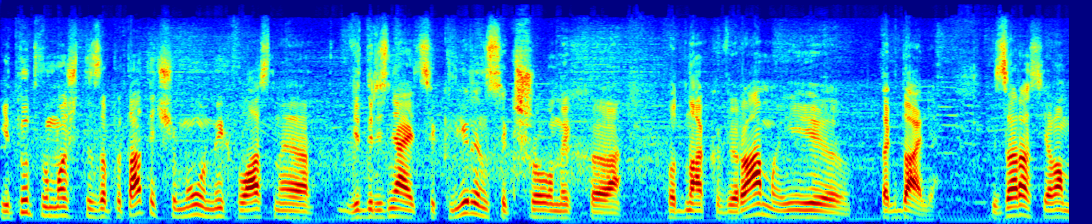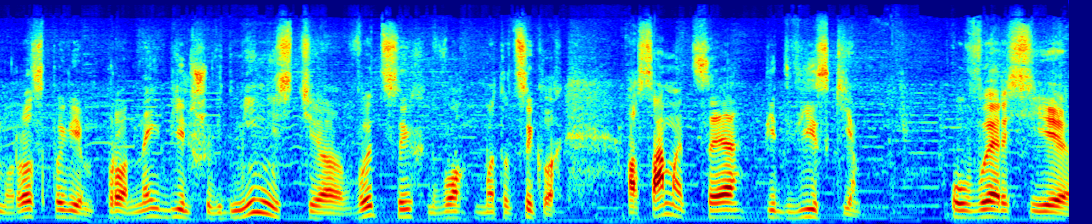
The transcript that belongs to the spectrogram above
І тут ви можете запитати, чому у них власне відрізняється кліренс, якщо у них е, однакові рами і так далі. І зараз я вам розповім про найбільшу відмінність е, в цих двох мотоциклах. А саме це підвіски. У версії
